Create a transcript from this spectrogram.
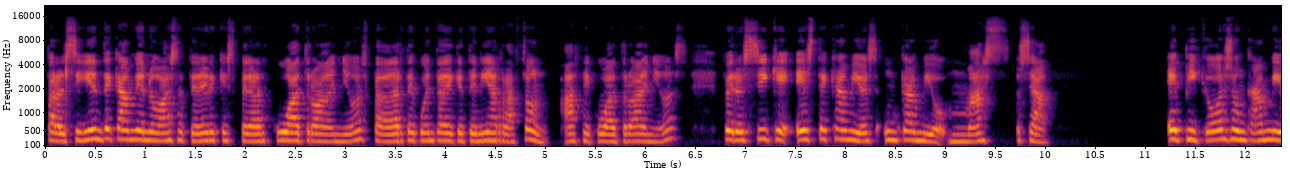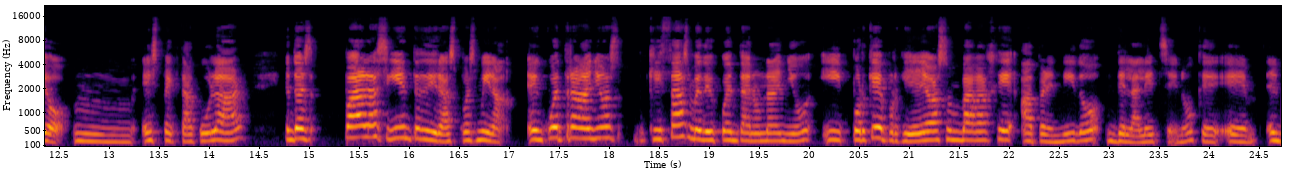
Para el siguiente cambio no vas a tener que esperar cuatro años para darte cuenta de que tenías razón hace cuatro años, pero sí que este cambio es un cambio más, o sea, épico, es un cambio mm, espectacular. Entonces, para la siguiente dirás, pues mira, en cuatro años quizás me doy cuenta en un año. ¿Y por qué? Porque ya llevas un bagaje aprendido de la leche, ¿no? Que eh,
